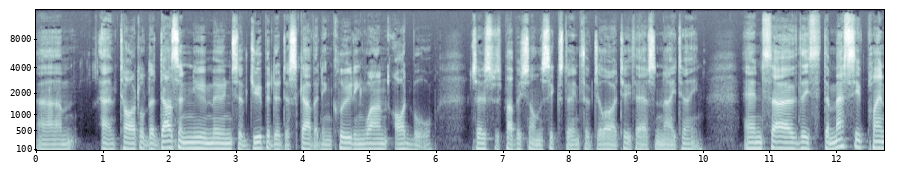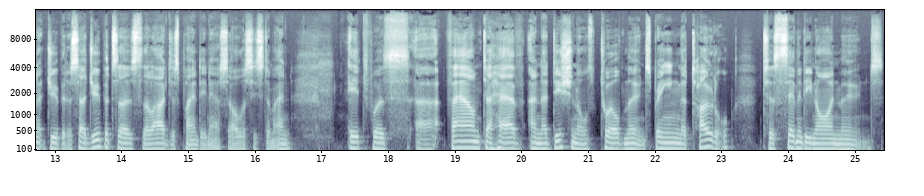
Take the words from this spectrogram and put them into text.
um, titled "A Dozen New Moons of Jupiter Discovered, Including One Oddball." So this was published on the 16th of July 2018. And so this, the massive planet Jupiter, so Jupiter is the largest planet in our solar system, and it was uh, found to have an additional 12 moons, bringing the total to 79 moons.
